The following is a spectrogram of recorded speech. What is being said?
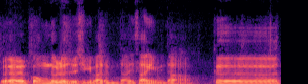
를 꼭 눌러주시기 바랍니다. 이상입니다. 끝.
